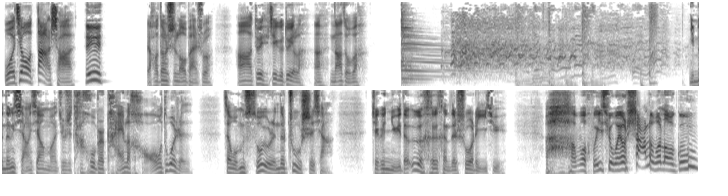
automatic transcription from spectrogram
我叫大傻哎，然后当时老板说啊，对这个对了啊，拿走吧。你们能想象吗？就是他后边排了好多人，在我们所有人的注视下，这个女的恶狠狠的说了一句：“啊，我回去我要杀了我老公。”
